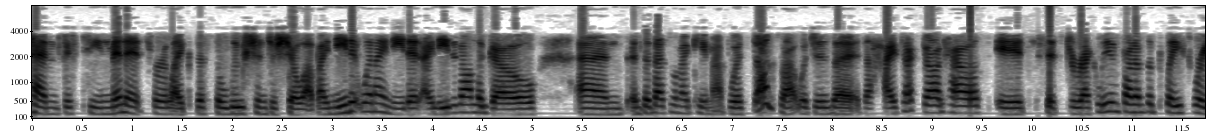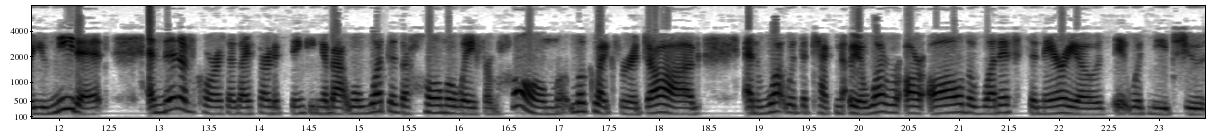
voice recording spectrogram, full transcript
10, 15 minutes for like the solution to show up. I need it when I need it. I need it on the go. And, and so that's when I came up with DogSpot, which is a, it's a high tech doghouse. It sits directly in front of the place where you need it. And then of course, as I started thinking about, well, what does a home away from home look like for a dog? and what would the tech, you know, what are all the what if scenarios it would need to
